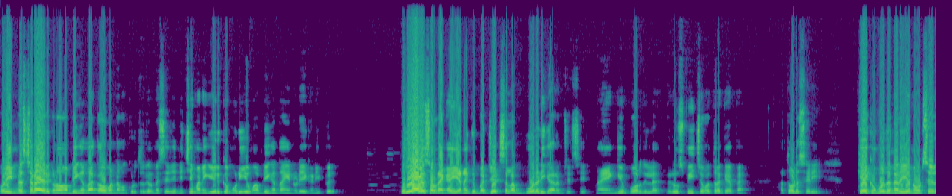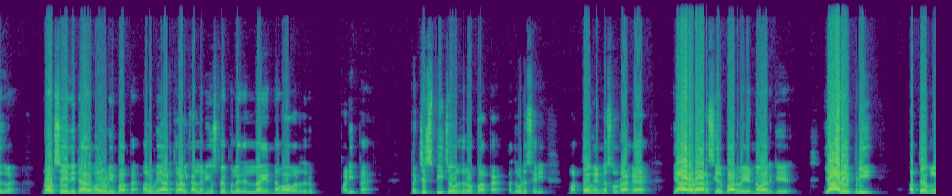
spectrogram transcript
ஒரு இன்வெஸ்டராக இருக்கணும் அப்படிங்கிறது தான் கவர்மெண்ட் நமக்கு கொடுத்துருக்கிற மெசேஜ் நிச்சயமாக நீங்கள் இருக்க முடியும் அப்படிங்கிறது தான் என்னுடைய கணிப்பு. பொதுவாகவே சொல்கிறேங்க எனக்கு பட்ஜெட்ஸ் எல்லாம் போர் அடிக்க ஆரம்பிச்சிருச்சு. நான் எங்கேயும் போகிறதில்ல வெறும் ஸ்பீச்சை மாத்திரம் கேட்பேன். அதோட சரி. கேட்கும்போது நிறைய நோட்ஸ் எழுதுவேன். நோட்ஸ் எழுதிட்டு அதை மறுபடியும் பார்ப்பேன். மறுபடியும் அடுத்த நாள் காலையில் நியூஸ் பேப்பரில் இதெல்லாம் என்னவா வருதுன்னு படிப்பேன். பட்ஜெட் ஸ்பீச்சை ஒரு தடவை பார்ப்பேன். அதோடு சரி. மற்றவங்க என்ன சொல்கிறாங்க யாரோட அரசியல் பார்வை என்னவா இருக்கு? யார் எப்படி மற்றவங்களை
